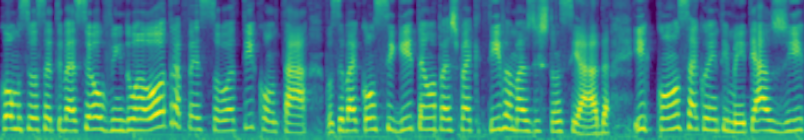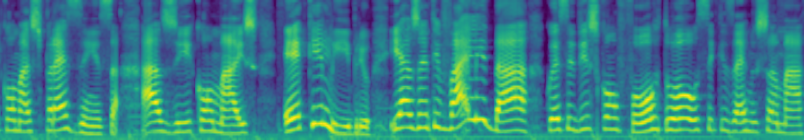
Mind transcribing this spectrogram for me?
como se você estivesse ouvindo uma outra pessoa te contar. Você vai conseguir ter uma perspectiva mais distanciada e, consequentemente, agir com mais presença, agir com mais equilíbrio. E a gente vai lidar com esse desconforto, ou se quisermos chamar,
